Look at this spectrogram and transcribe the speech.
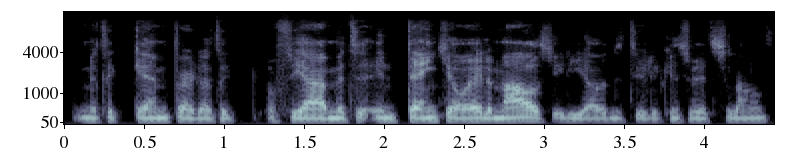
met de camper, dat ik, of ja, met het tentje al helemaal is idioot natuurlijk in Zwitserland.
